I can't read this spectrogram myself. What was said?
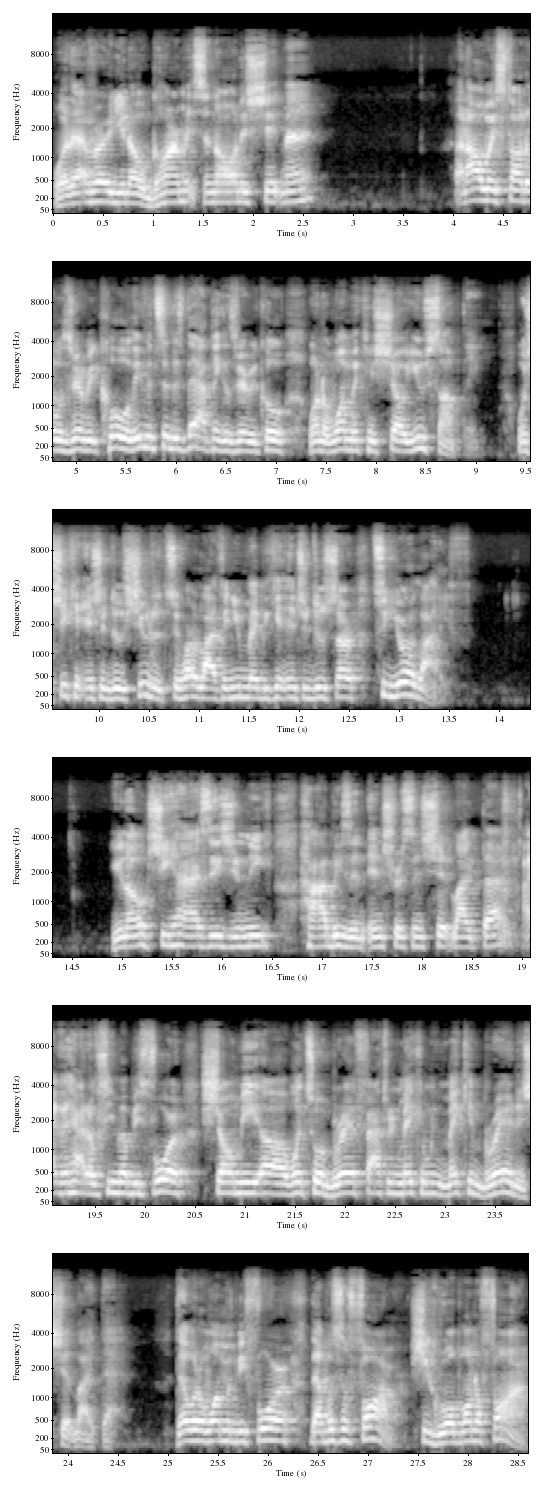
whatever, you know, garments and all this shit, man. And I always thought it was very cool. Even to this day, I think it's very cool when a woman can show you something, when she can introduce you to, her life and you maybe can introduce her to your life. You know, she has these unique hobbies and interests and shit like that. I even had a female before show me, uh, went to a bread factory making, making bread and shit like that. There was a woman before that was a farmer. She grew up on a farm.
